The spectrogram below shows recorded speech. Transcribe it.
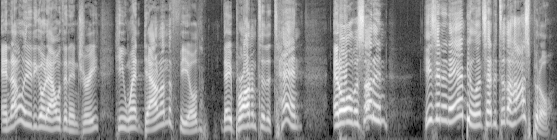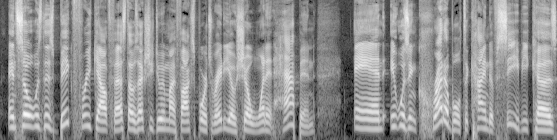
And not only did he go down with an injury, he went down on the field they brought him to the tent, and all of a sudden, he's in an ambulance headed to the hospital. And so it was this big freak out fest. I was actually doing my Fox Sports radio show when it happened, and it was incredible to kind of see because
